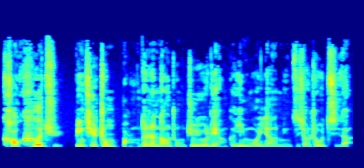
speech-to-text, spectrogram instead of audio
考科举并且中榜的人当中，就有两个一模一样的名字叫周吉的。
